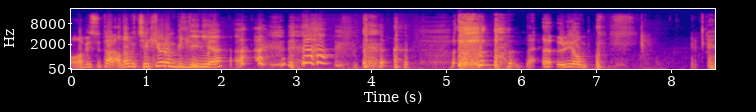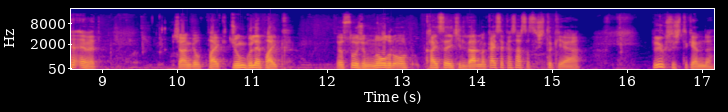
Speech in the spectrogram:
Abi süper adamı çekiyorum bildiğin ya. Ölüyorum. evet. Jungle Pike, Jungle Pike. Yasuo'cum ne olur o Kaysa'ya kill verme. Kaysa kasarsa sıçtık ya. Büyük sıçtık hem de.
